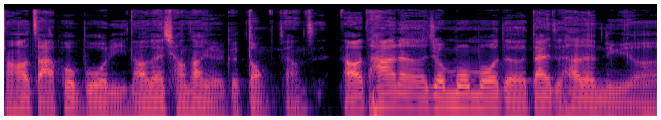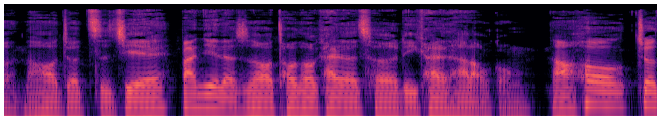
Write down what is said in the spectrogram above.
然后砸破玻璃，然后在墙上有一个洞，这样子。然后她呢，就默默的带着她的女儿，然后就直接半夜的时候偷偷开着车离开了她老公，然后就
